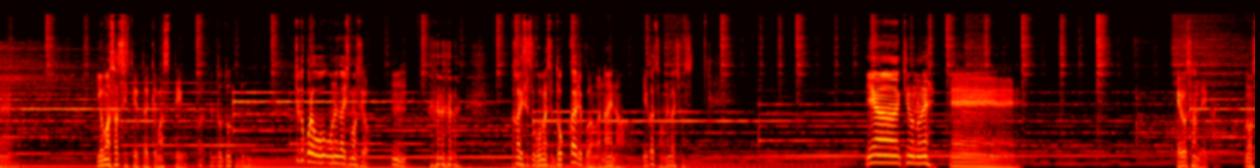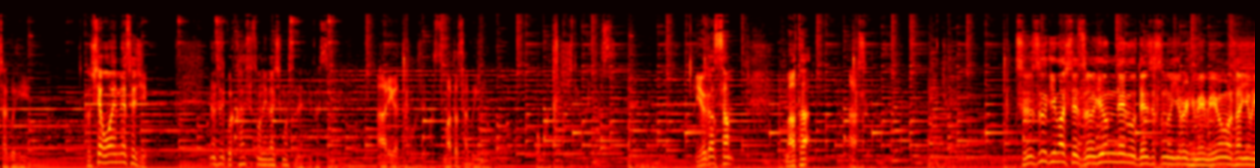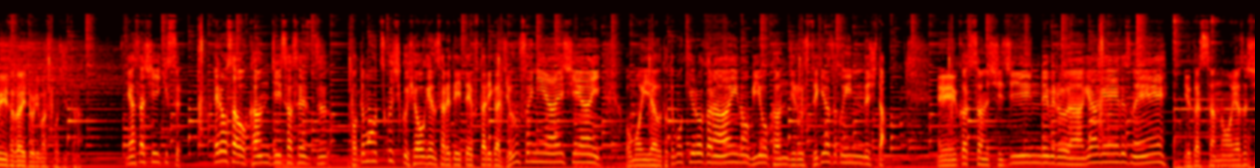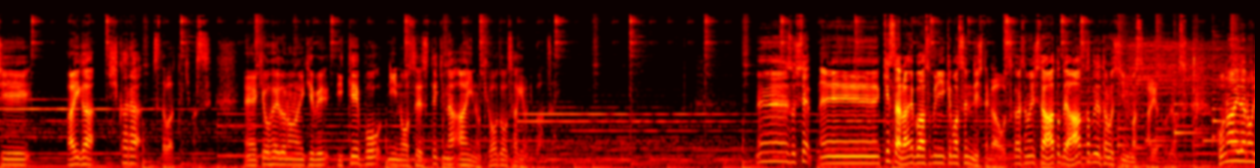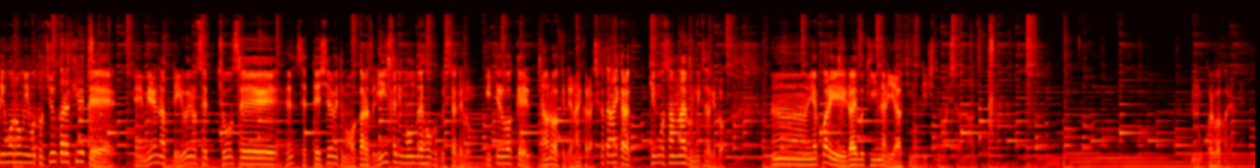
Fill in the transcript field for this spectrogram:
読まさせていただきますっていう。どどちょっとこれおお願いしますよ。うん。解説ごめんなさい。読解力がないな。ゆかさんお願いします。いやー、昨日のね、えー、エロサンデーかの作品。そして応援メッセージ。皆さんこれ解説お願いしますね、ゆかさん。ありがとうございます。また作品をお待ちしております。ゆかさん、また明日。続きまして、ズギョンネーム伝説の夜姫、みよまさんよりいただいております。ポジットな。優しいキス。エロさを感じさせず、とても美しく表現されていて、2人が純粋に愛し合い、思い合うとても清らかな愛の美を感じる素敵な作品でした。えー、ゆかつさん、詩人レベル上げ上げですね。ゆかつさんの優しい愛が詩から伝わってきます。えー、京平殿のイケベイケボに乗せ素敵な愛の共同作業に万歳。えー、そして、えー、今朝ライブ遊びに行けませんでしたが、お疲れ様でした。後でアーカイブで楽しみます。ありがとうございます。この間のリモのみも途中から切れて、えー見れなくていろいろ調整え設定調べても分からずインスタに問題報告したけど言ってるわけ治るわけではないから仕方ないから健吾さんライブ見てたけどうーんやっぱりライブ気になりやきもきしてましたなうんこればかりはね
